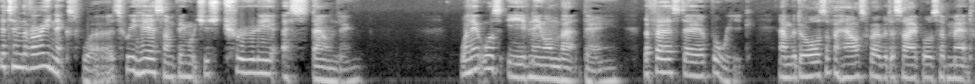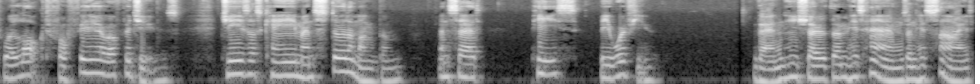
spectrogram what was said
Yet in the very next words we hear something which is truly astounding. When it was evening on that day, the first day of the week, and the doors of the house where the disciples had met were locked for fear of the Jews, Jesus came and stood among them, and said, Peace be with you. Then he showed them his hands and his side,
